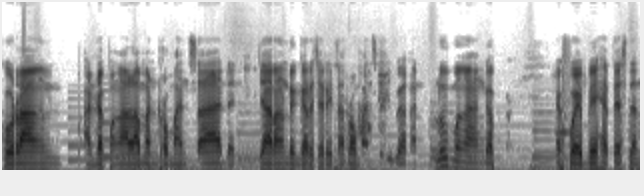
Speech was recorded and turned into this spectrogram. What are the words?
kurang ada pengalaman romansa dan jarang dengar cerita romansa juga kan lu menganggap FWB, HTS dan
